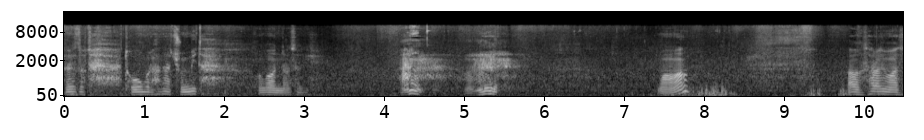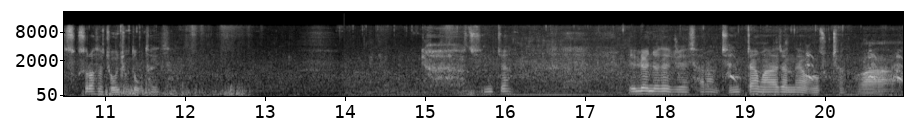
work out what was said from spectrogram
그래도 다 도움을 하나 줍니다. 고마운 녀석이. 음, 음. 뭐? 아 사람이 많아서 쑥스러워서 좋은 척도 못하겠어. 야, 진짜 1년 전에 비해 사람 진짜 많아졌네 왕숙천. 와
